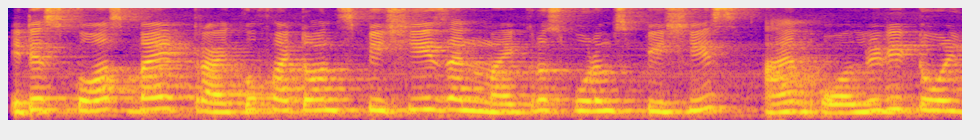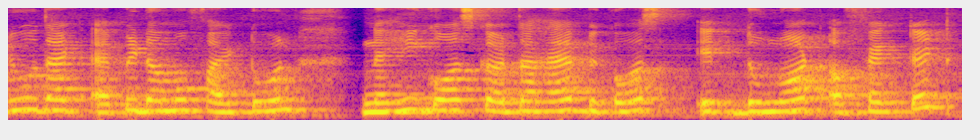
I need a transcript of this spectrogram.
It is caused by trichophyton species and microsporum species. I have already told you that epidermophyton nahi cause karta hai because it do not affect it.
